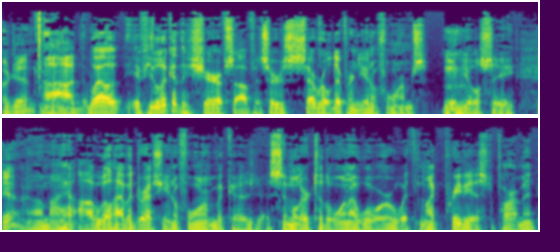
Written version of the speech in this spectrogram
again. Uh, well, if you look at the sheriff's office, there's several different uniforms that Mhm. you'll see. Yeah. Um, I, I will have a dress uniform because similar to the one I wore with my previous department,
